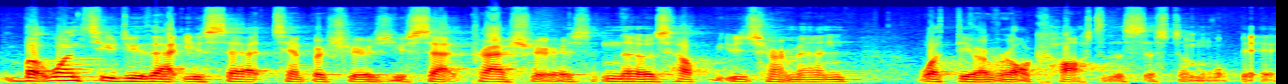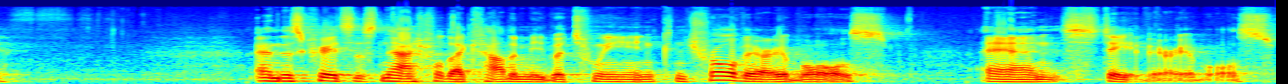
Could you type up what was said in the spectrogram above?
but once you do that, you set temperatures, you set pressures, and those help you determine what the overall cost of the system will be. And this creates this natural dichotomy between control variables and state variables.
